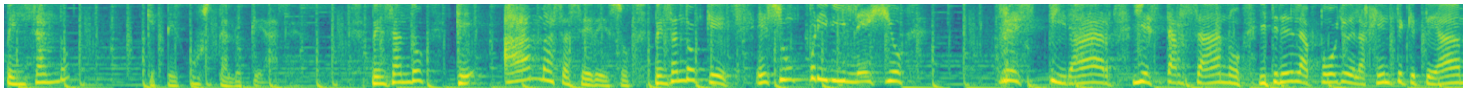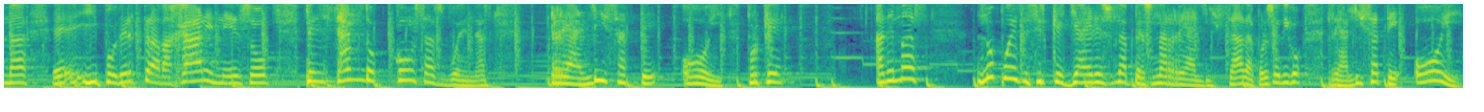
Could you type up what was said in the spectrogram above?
Pensando que te gusta lo que haces. Pensando que amas hacer eso. Pensando que es un privilegio respirar y estar sano y tener el apoyo de la gente que te ama eh, y poder trabajar en eso, pensando cosas buenas. Realízate hoy, porque además no puedes decir que ya eres una persona realizada, por eso digo, realízate hoy.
